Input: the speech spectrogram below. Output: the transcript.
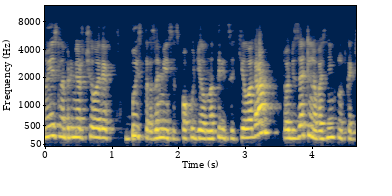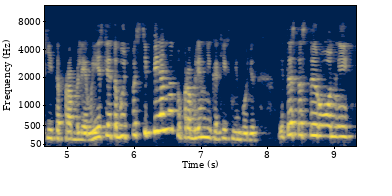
Но если, например, человек быстро за месяц похудел на 30 килограмм, то обязательно возникнут какие-то проблемы. Если это будет постепенно, то проблем никаких не будет. И тестостерон, и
